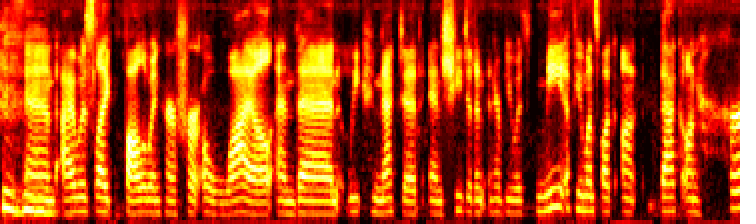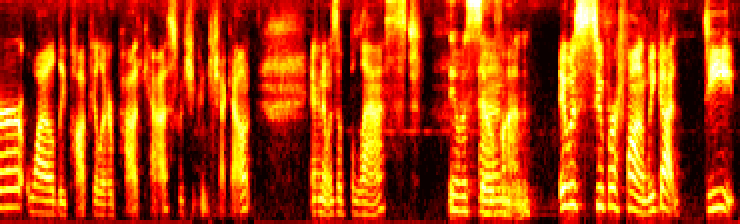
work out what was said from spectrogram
Mm-hmm. And I was like following her for a while, and then we connected, and she did an interview with me a few months back on, back on her wildly popular podcast, which you can check out. And it was a blast. It was so and fun. It was super fun. We got deep.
